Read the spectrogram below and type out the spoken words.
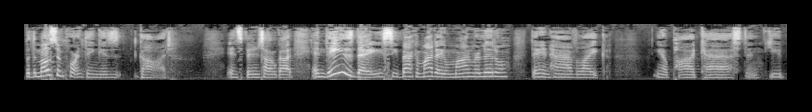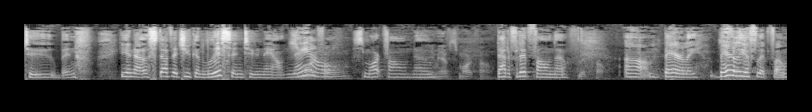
But the most important thing is God and spending time with God. And these days, see, back in my day when mine were little, they didn't have like, you know, podcast and YouTube and, you know, stuff that you can listen to now. Now, smartphone. smartphone no. Didn't have a smartphone. They had a flip phone though. Flip phone. Um, barely, barely a flip phone.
